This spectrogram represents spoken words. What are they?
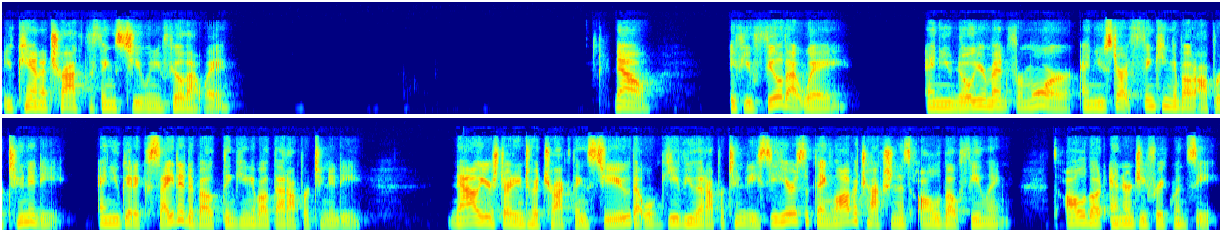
You can't attract the things to you when you feel that way. Now, if you feel that way and you know you're meant for more and you start thinking about opportunity and you get excited about thinking about that opportunity, now you're starting to attract things to you that will give you that opportunity. See, here's the thing law of attraction is all about feeling, it's all about energy frequency.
